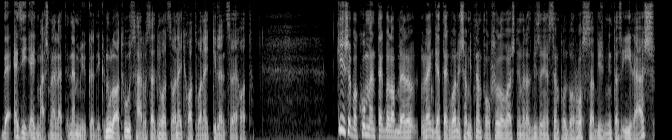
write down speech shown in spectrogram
de ez így egymás mellett nem működik. 0620 381 61 96. Később a kommentekben, amiben rengeteg van, és amit nem fogok felolvasni, mert az bizonyos szempontból rosszabb is, mint az írás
